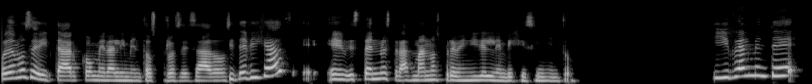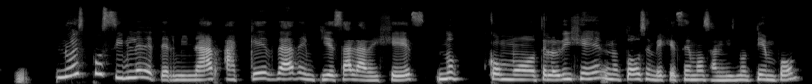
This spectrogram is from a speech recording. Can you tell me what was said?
Podemos evitar comer alimentos procesados. Si te fijas, eh, eh, está en nuestras manos prevenir el envejecimiento. Y realmente no es posible determinar a qué edad empieza la vejez. No, como te lo dije, no todos envejecemos al mismo tiempo,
